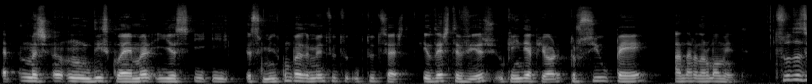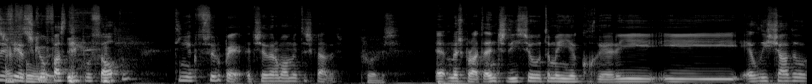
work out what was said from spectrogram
Eh, Mas uh, um disclaimer e, e- e assumindo completamente o, tu- o que tu disseste. Eu desta vez, o que ainda é pior, torci o pé a andar normalmente. Todas as Ai, vezes que eu foi. faço tipo o salto, tinha que torcer o pé, a descer normalmente as escadas. Pois. Eh, Mas pronto, antes disso eu também ia correr e, e é lixado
